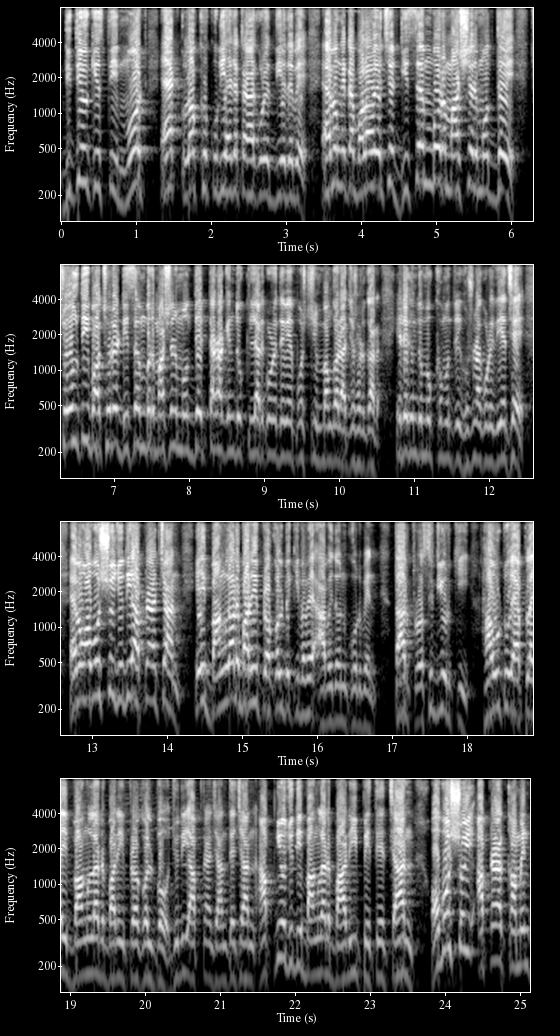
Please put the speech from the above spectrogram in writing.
দ্বিতীয় কিস্তি মোট এক লক্ষ কুড়ি হাজার টাকা করে দিয়ে দেবে। এবং এটা বলা হয়েছে ডিসেম্বর মাসের মধ্যে, চলতি বছরের ডিসেম্বর মাসের মধ্যে টাকা কিন্তু ক্লিয়ার করে দেবে পশ্চিমবঙ্গ রাজ্য সরকার। এটা কিন্তু মুখ্যমন্ত্রী ঘোষণা করে দিয়েছে। এবং অবশ্যই যদি আপনারা চান, এই বাংলার বাড়ি প্রকল্পে কীভাবে আবেদন করবেন? তার প্রসিডিওর কি? হাউ টু অ্যাপ্লাই বাংলার বাড়ি প্রকল্প? যদি আপনারা জানতে চান, আপনিও যদি বাংলার বাড়ি পেতে চান, অবশ্যই আপনারা কমেন্ট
